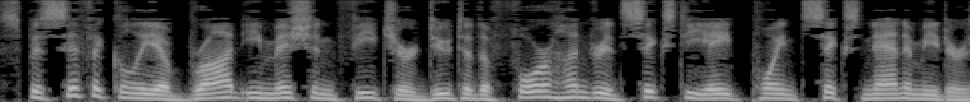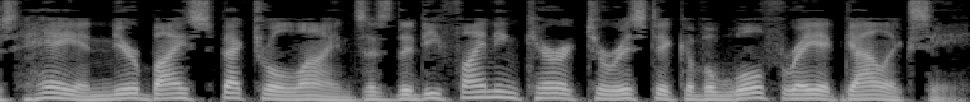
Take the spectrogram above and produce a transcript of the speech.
Specifically a broad emission feature due to the 468.6 nm He and nearby spectral lines is the defining characteristic of a Wolf-Rayet galaxy.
